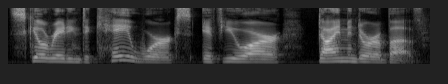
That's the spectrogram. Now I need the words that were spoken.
skill rating decay works if you are diamond or above.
